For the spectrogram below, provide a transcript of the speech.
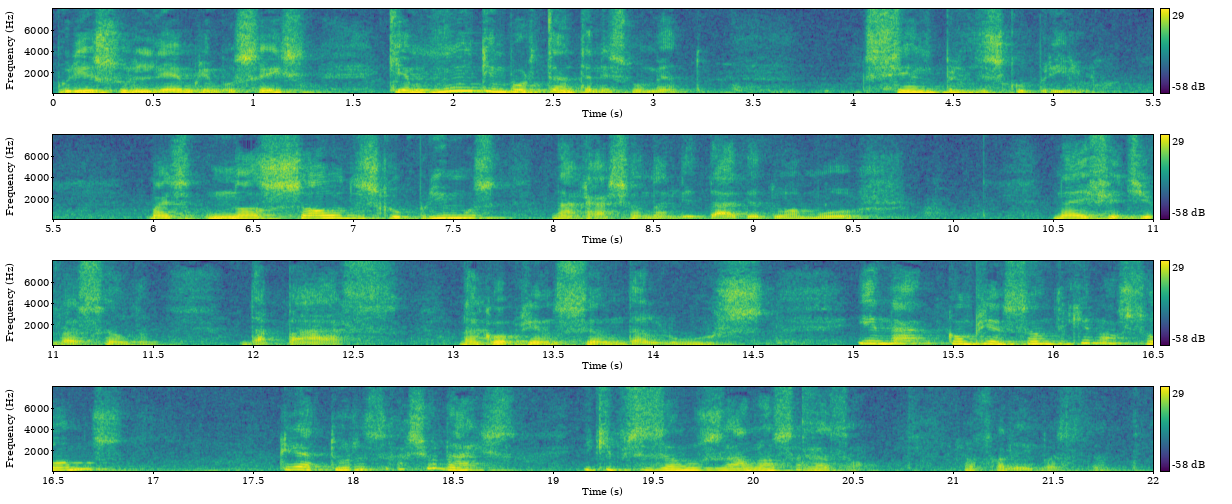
Por isso, lembrem vocês que é muito importante nesse momento sempre descobri-lo. Mas nós só o descobrimos na racionalidade do amor, na efetivação da paz, na compreensão da luz e na compreensão de que nós somos criaturas racionais e que precisamos usar a nossa razão. Já falei bastante.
